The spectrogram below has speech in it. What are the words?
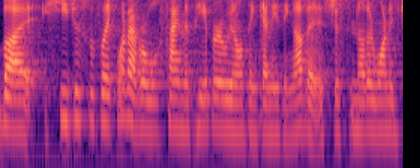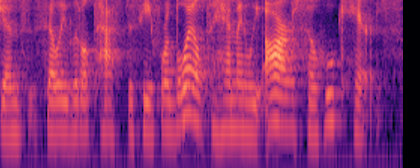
But he just was like, whatever, we'll sign the paper. We don't think anything of it. It's just another one of Jim's silly little tests to see if we're loyal to him, and we are, so who cares?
